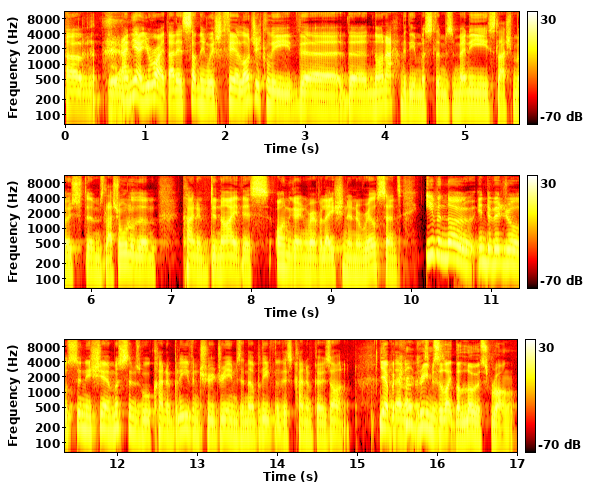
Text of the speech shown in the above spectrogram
um, And yeah, you're right. That is something which theologically the, the non-Ahmadi Muslims, many slash most of them slash all of them kind of deny this ongoing revelation in a real sense, even though individual Sunni Shia Muslims will kind of believe in true dreams and they'll believe that this kind of goes on. Yeah, but true like- dreams are like the lowest rung. you know,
